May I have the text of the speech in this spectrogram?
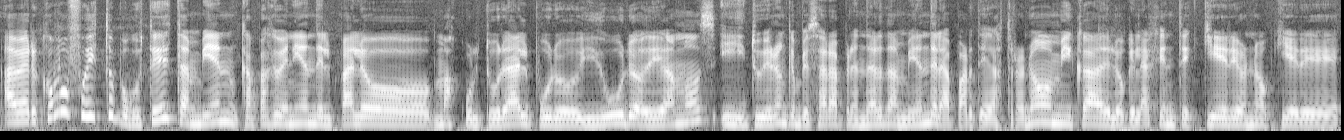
A ver, ¿cómo fue esto? Porque ustedes también capaz que venían del palo más cultural, puro y duro, digamos, y tuvieron que empezar a aprender también de la parte gastronómica, de lo que la gente quiere o no quiere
